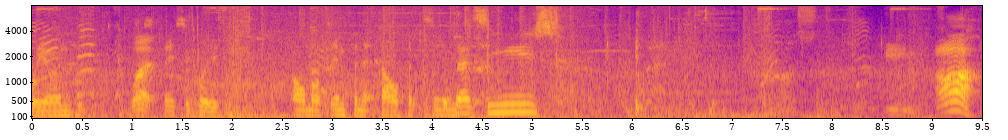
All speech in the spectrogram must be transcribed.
Leon, What? basically almost infinite health it seems. That siege. Ah!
